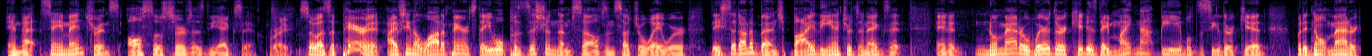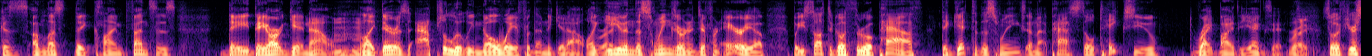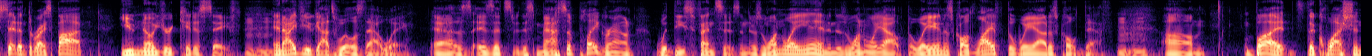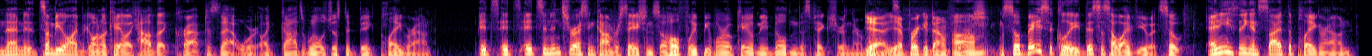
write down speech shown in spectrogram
and that same entrance also serves as the exit. Right. So as a parent, I've seen a lot of parents. They will position themselves in such a way where they sit on a bench by the entrance and exit, and it, no matter where their kid is, they might not be able to see their kid, but it don't matter because unless they climb fences. They, they aren't getting out. Like there is absolutely no way for them to get out. Like Mm-hmm. Right. even the swings are in a different area, but you still have to go through a path to get to the swings, and that path still takes you right by the exit. Right. So if you're sitting at the right spot, you know your kid is safe. Mm-hmm. And I view God's will as that way. As is it's this massive playground with these fences, and there's one way in and there's one way out. The way in is called life. The way out is called death. Mm-hmm. Um, but the question then, is- some people might be going, okay, like how the crap does that work? Like God's will is just a big playground. It's it's it's an interesting conversation. So hopefully people are okay with me building this picture in their Yeah. minds. Yeah. Yeah. Break it down for us. Um, so basically, this is how I view it. So anything inside the playground,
